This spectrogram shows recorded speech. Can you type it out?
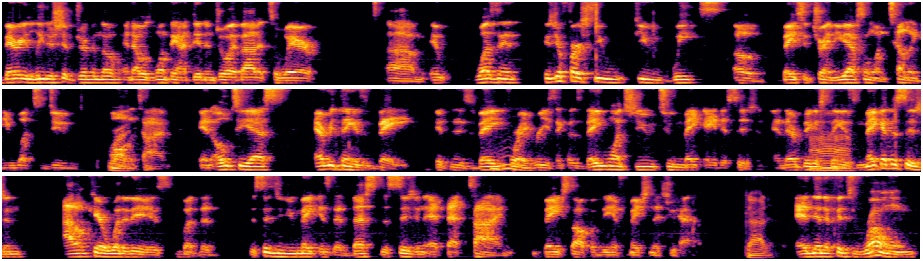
very leadership driven though, and that was one thing I did enjoy about it. To where um, it wasn't because your first few few weeks of basic training, you have someone telling you what to do all the time. In OTS, everything is vague. It is vague for a reason because they want you to make a decision, and their biggest thing Ah. is make a decision. I don't care what it is, but the decision you make is the best decision at that time based off of the information that you have. Got it. And then if it's wrong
